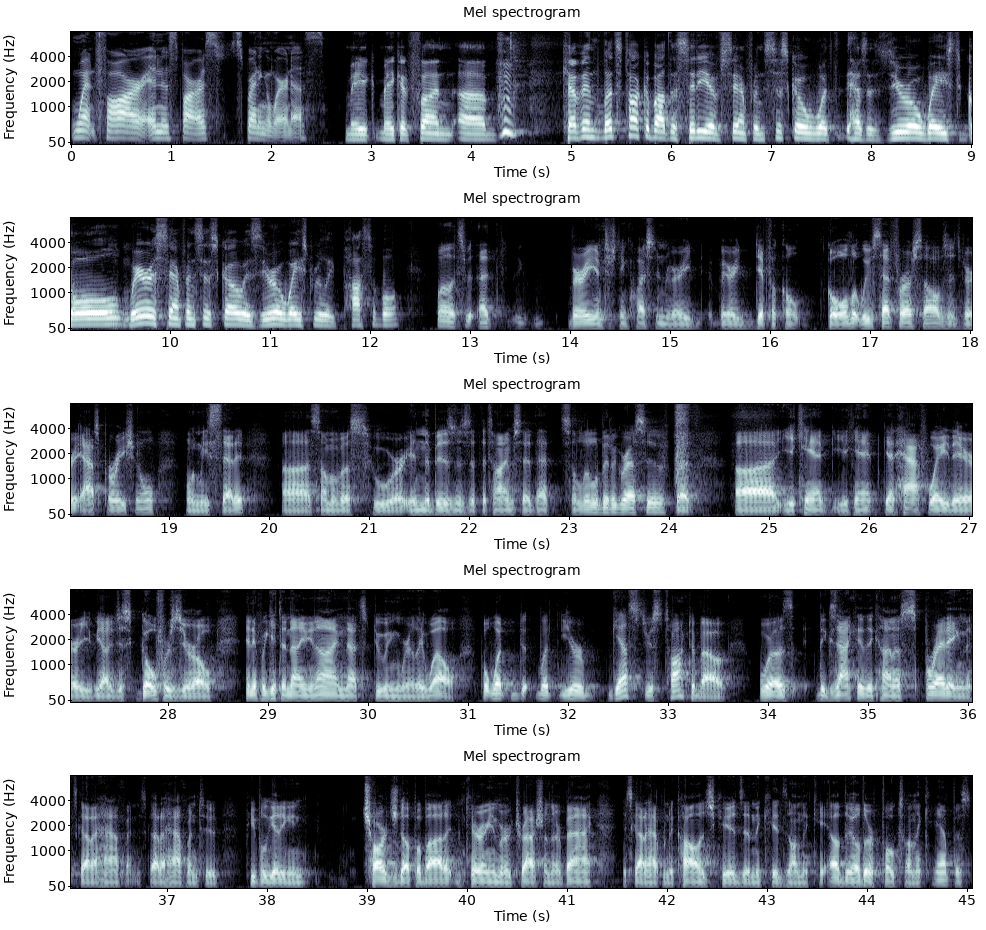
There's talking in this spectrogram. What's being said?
went far in as far as spreading awareness. Make, make it fun. Um, Kevin, let's talk about the city of San Francisco, what has a zero waste goal. Where is San Francisco? Is zero waste really possible? Well, it's that's a very interesting question, very very difficult goal that we've set for ourselves. It's very aspirational when we set it. Uh, some of us who were in the business at the time said that's a little bit aggressive, but uh, you can't you can't get halfway there. You've got to just go for zero. And if we get to 99, that's doing really well. But what what your guest just talked about was exactly the kind of spreading that's got to happen. It's got to happen to people getting charged up about it and carrying their trash on their back. It's got to happen to college kids and the kids on the uh, the other folks on the campus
